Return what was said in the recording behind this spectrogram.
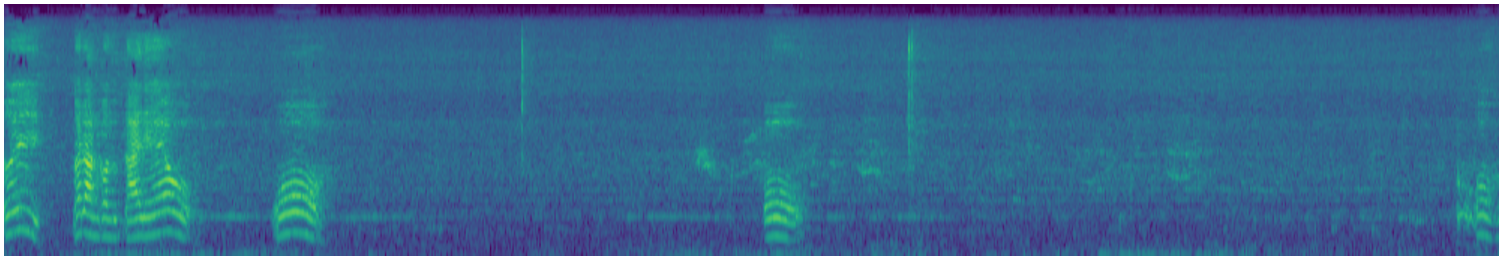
เอ้ยมาด่านก่อนสุดท้ายแล้ว โอ้ โอ้โอ้โห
